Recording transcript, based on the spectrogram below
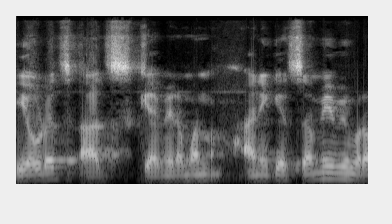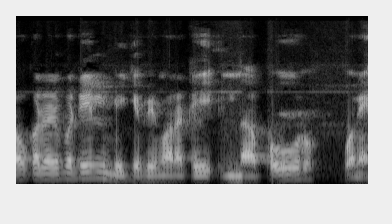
एवढंच आज कॅमेरामन अनिकेत समी भीमराव कडाळे पाटील पी मराठी इंदापूर पुणे.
